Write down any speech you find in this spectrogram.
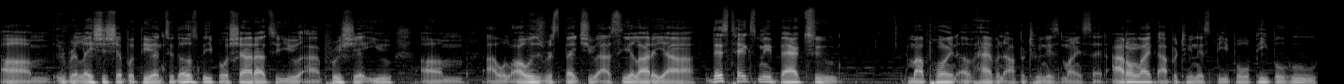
um, relationship with you. And to those people, shout out to you. I appreciate you. Um, I will always respect you. I see a lot of y'all. This takes me back to my point of having opportunist mindset. I don't like opportunist people, people who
